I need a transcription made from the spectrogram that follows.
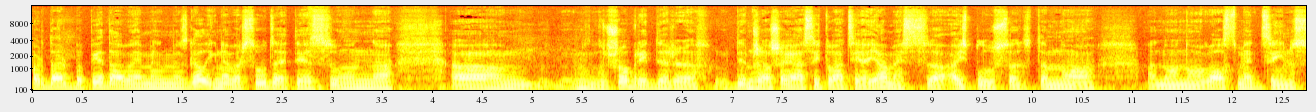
par darba piedāvājumiem, es galīgi nevaru sūdzēties. Un, šobrīd ir, diemžēl, šajā situācijā jā, mēs aizplūstam no, no, no valsts medicīnas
